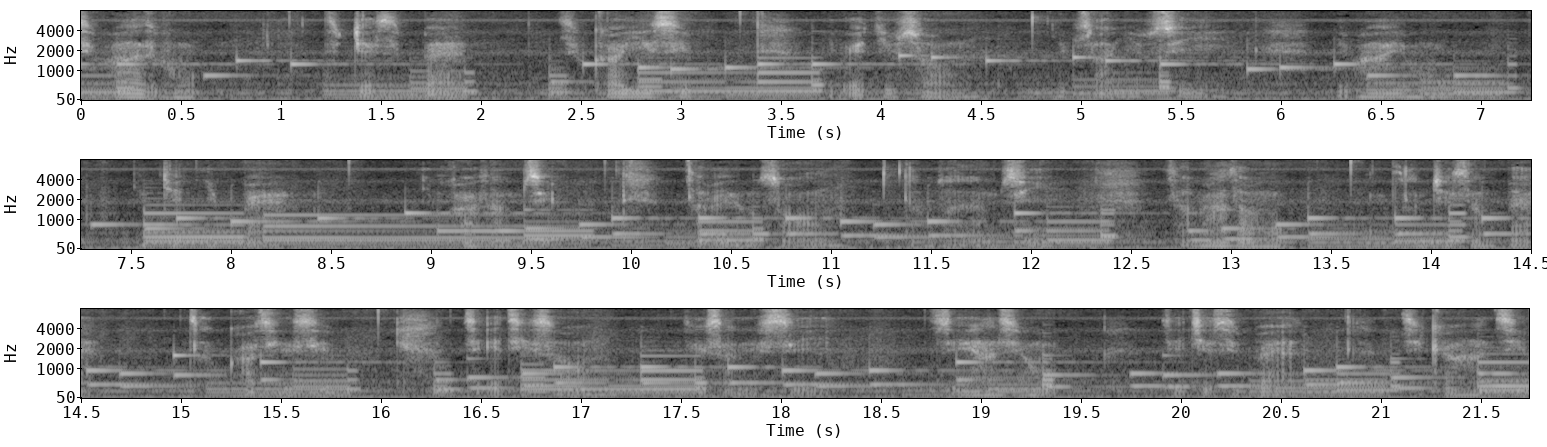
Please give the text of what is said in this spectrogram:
15 16 17 18 19 20 21 22 23 24 ยี่สิบห้ายี่หกยี่เจ็ดยี่สิบแปดยี่สิบเก้าสามสิบสามเอ็ดสามสองสามสามสามสี่สามห้าสามหกสามเจ็ดสามแปดสามเก้าสี่สิบสี่เอ็ดสี่สองสี่สามสี่สี่สี่ห้าสี่หกสี่เจ็ดสี่แปดสี่เก้าห้าสิบ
